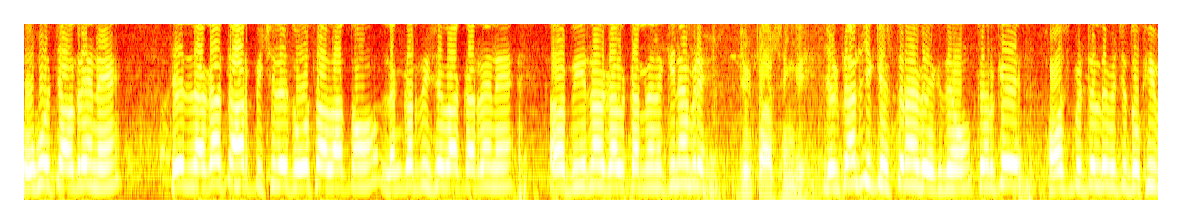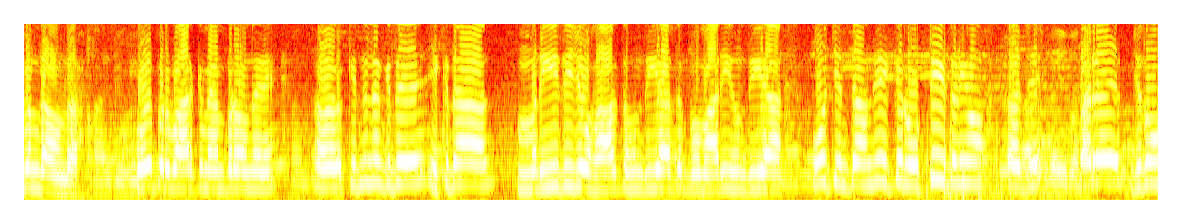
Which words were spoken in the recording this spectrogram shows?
ਉਹ ਚੱਲ ਰਹੇ ਨੇ ਤੇ ਲਗਾਤਾਰ ਪਿਛਲੇ 2 ਸਾਲਾਂ ਤੋਂ ਲੰਗਰ ਦੀ ਸੇਵਾ ਕਰ ਰਹੇ ਨੇ। ਵੀਰ ਨਾਲ ਗੱਲ ਕਰ ਰਹੇ ਨੇ। ਕੀ ਨਾਮ ਵੀਰੇ? ਜਗਤਾਰ ਸਿੰਘ ਜੀ। ਜਗਤਾਰ ਜੀ ਕਿਸ ਤਰ੍ਹਾਂ ਵੇਖਦੇ ਹੋ? ਕਿਉਂਕਿ ਹਸਪੀਟਲ ਦੇ ਵਿੱਚ ਦੁਖੀ ਬੰਦਾ ਆਉਂਦਾ। ਉਹਦੇ ਪਰਿਵਾਰਕ ਮੈਂਬਰ ਆਉਂਦੇ ਨੇ। ਕਿਤੇ ਨਾ ਕਿਤੇ ਇੱਕ ਤਾਂ ਮਰੀਜ਼ ਦੀ ਜੋ ਹਾਲਤ ਹੁੰਦੀ ਆ ਤੇ ਬਿਮਾਰੀ ਹੁੰਦੀ ਆ ਉਹ ਚਿੰਤਾ ਹੁੰਦੀ ਹੈ ਕਿ ਰੋਟੀ ਕਣੀਓ ਪਰ ਜਦੋਂ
